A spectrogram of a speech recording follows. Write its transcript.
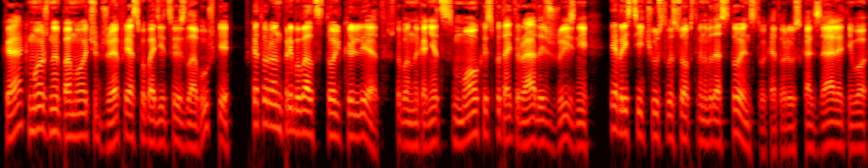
Как можно помочь Джеффри освободиться из ловушки, в которой он пребывал столько лет, чтобы он, наконец, смог испытать радость жизни и обрести чувство собственного достоинства, которые ускользали от него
